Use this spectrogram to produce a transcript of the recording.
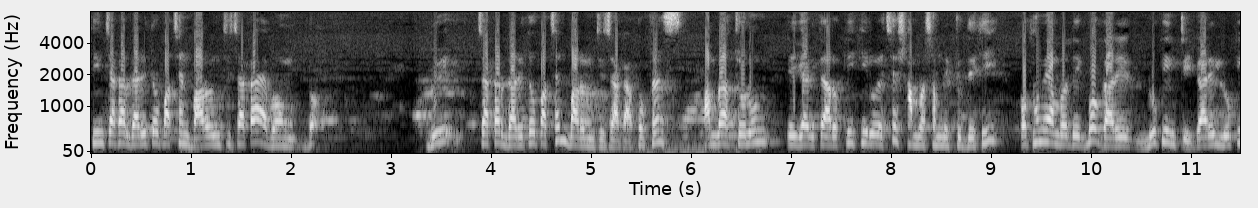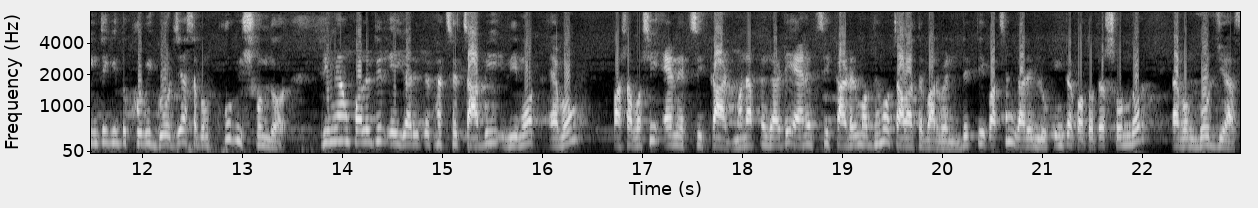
তিন চাকার গাড়িতেও পাচ্ছেন বারো ইঞ্চি চাকা এবং দুই চাকার গাড়িতেও পাচ্ছেন বারো ইঞ্চি চাকা। তো ফ্রেন্ডস আমরা চলুন, এই গাড়িতে আরও কী কী রয়েছে সামনাসামনি একটু দেখি। প্রথমে আমরা দেখব গাড়ির লুকিংটি গাড়ির লুকিংটি কিন্তু খুবই গর্জিয়াস এবং খুবই সুন্দর। প্রিমিয়াম কোয়ালিটির এই গাড়িতে থাকছে চাবি রিমোট এবং পাশাপাশি এনএফসি কার্ড মানে আপনি গাড়িটি এনএফসি কার্ডের মাধ্যমেও চালাতে পারবেন। দেখতেই পাচ্ছেন গাড়ির লুকিংটা কতটা সুন্দর এবং গর্জিয়াস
